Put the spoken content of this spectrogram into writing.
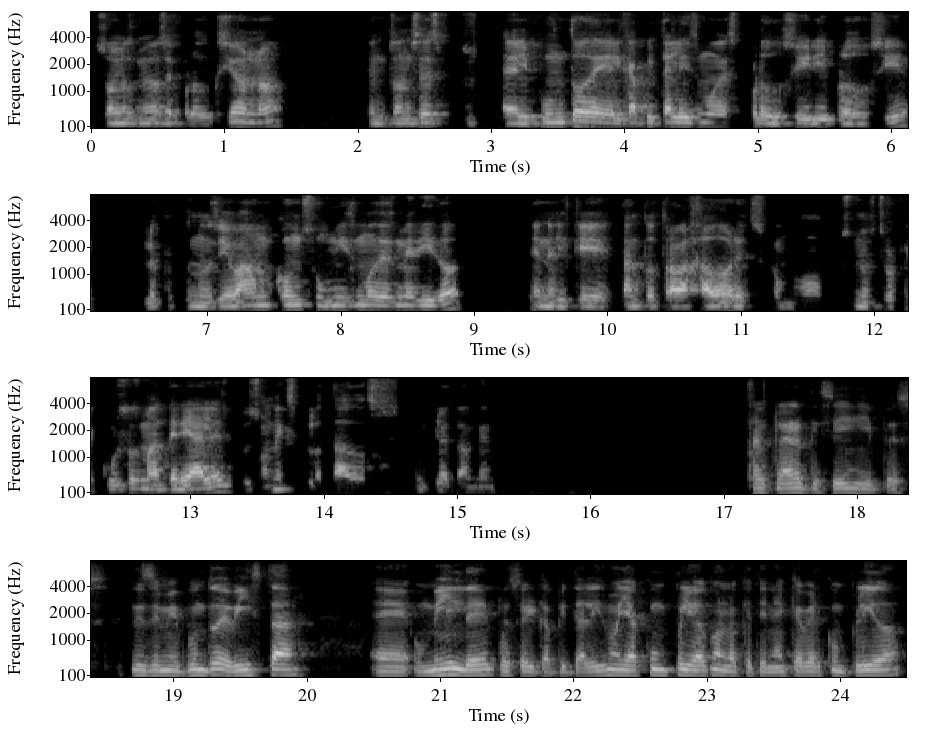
son los medios de producción, ¿no? Entonces, pues, el punto del capitalismo es producir y producir, lo que pues, nos lleva a un consumismo desmedido en el que tanto trabajadores como nuestros recursos materiales pues, son explotados completamente. Claro que sí, y pues desde mi punto de vista eh, humilde, pues el capitalismo ya cumplió con lo que tenía que haber cumplido,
